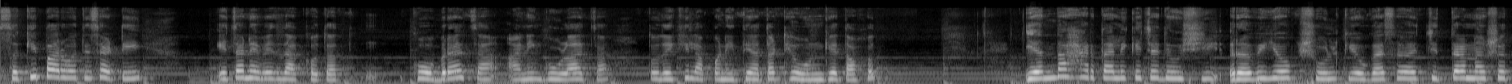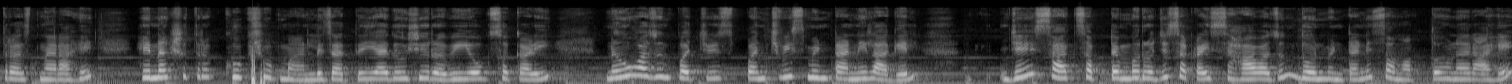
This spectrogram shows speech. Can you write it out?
सखी पार्वतीसाठी याचा नैवेद्य दाखवतात. खोबऱ्याचा आणि गुळाचा तो देखील आपण इथे आता ठेवून घेत आहोत. यंदा हरतालिकेच्या दिवशी रवियोग शुल्क योगासह चित्र नक्षत्र असणार आहे. हे नक्षत्र खूप शुभ मानले जाते. या दिवशी रवियोग सकाळी नऊ वाजून पंचवीस पंचवीस मिनिटांनी लागेल. जे सात सप्टेंबर रोजी सकाळी सहा वाजून दोन मिनिटांनी समाप्त होणार आहे.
